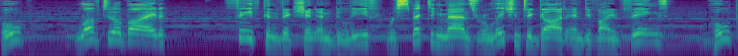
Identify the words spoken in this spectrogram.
hope, love to abide, faith, conviction, and belief respecting man's relation to God and divine things, hope,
